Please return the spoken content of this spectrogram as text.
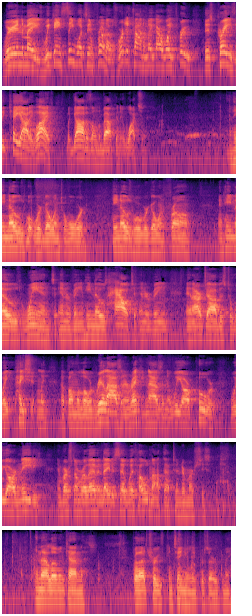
We're in the maze. We can't see what's in front of us. We're just trying to make our way through this crazy, chaotic life. But God is on the balcony watching. And He knows what we're going toward, He knows where we're going from and He knows when to intervene. He knows how to intervene. And our job is to wait patiently upon the Lord, realizing and recognizing that we are poor, we are needy. In verse number 11, David said, Withhold not thy tender mercies and thy loving kindness, for thy truth continually preserved me.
